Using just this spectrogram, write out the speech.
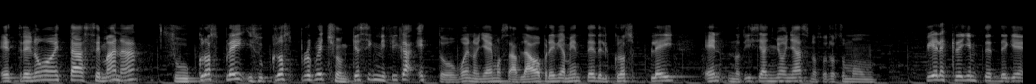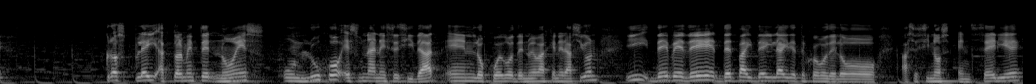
estrenó esta semana su crossplay y su cross progression. ¿Qué significa esto? Bueno, ya hemos hablado previamente del crossplay en Noticias ñoñas. Nosotros somos fieles creyentes de que crossplay actualmente no es un lujo, es una necesidad en los juegos de nueva generación. Y DVD, Dead by Daylight, este juego de los asesinos en serie,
